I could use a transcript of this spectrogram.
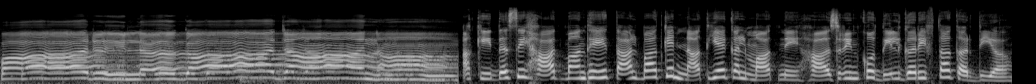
पार लगा जाना। अकीदत से हाथ बांधे तालबात के नातिया कलमात ने हाजरीन को दिल गिरफ्ता कर दिया।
